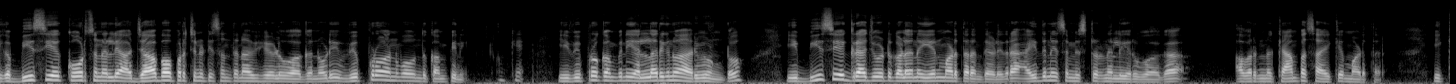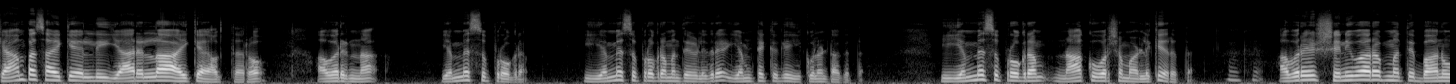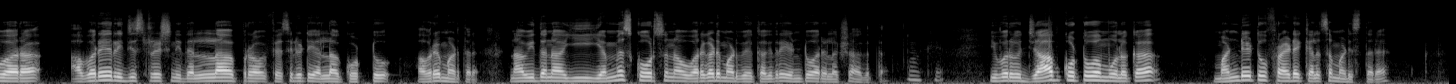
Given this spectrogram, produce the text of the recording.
ಈಗ ಬಿ ಸಿ ಎ ಕೋರ್ಸ್ನಲ್ಲಿ ಆ ಜಾಬ್ ಆಪರ್ಚುನಿಟೀಸ್ ಅಂತ ನಾವು ಹೇಳುವಾಗ ನೋಡಿ ವಿಪ್ರೋ ಅನ್ನುವ ಒಂದು ಕಂಪನಿ ಓಕೆ ಈ ವಿಪ್ರೋ ಕಂಪನಿ ಎಲ್ಲರಿಗೂ ಅರಿವು ಉಂಟು ಈ ಬಿ ಸಿ ಎ ಗ್ರ್ಯಾಜುಯೇಟ್ಗಳನ್ನು ಏನು ಮಾಡ್ತಾರೆ ಅಂತ ಹೇಳಿದರೆ ಐದನೇ ಸೆಮಿಸ್ಟರ್ನಲ್ಲಿ ಇರುವಾಗ ಅವರನ್ನು ಕ್ಯಾಂಪಸ್ ಆಯ್ಕೆ ಮಾಡ್ತಾರೆ. ಈ ಕ್ಯಾಂಪಸ್ ಆಯ್ಕೆಯಲ್ಲಿ ಯಾರೆಲ್ಲ ಆಯ್ಕೆ ಆಗ್ತಾರೋ ಅವರನ್ನು ಎಂ ಎಸ್ ಪ್ರೋಗ್ರಾಮ್ ಈ ಎಂ ಎಸ್ ಪ್ರೋಗ್ರಾಮ್ ಅಂತ ಹೇಳಿದರೆ ಎಂ ಟೆಕ್ಗೆ ಈಕ್ವಲೆಂಟ್ ಆಗುತ್ತೆ. ಈ ಎಂ ಎಸ್ ಪ್ರೋಗ್ರಾಮ್ ನಾಲ್ಕು ವರ್ಷ ಮಾಡಲಿಕ್ಕೆ ಇರುತ್ತೆ. ಅವರೇ ಶನಿವಾರ ಮತ್ತು ಭಾನುವಾರ ಅವರೇ ರಿಜಿಸ್ಟ್ರೇಷನ್ ಇದೆಲ್ಲ ಪ್ರ ಫೆಸಿಲಿಟಿ ಎಲ್ಲ ಕೊಟ್ಟು ಅವರೇ ಮಾಡ್ತಾರೆ. ನಾವು ಇದನ್ನು ಈ ಎಂ ಎಸ್ ಕೋರ್ಸ್ ನಾವು ಹೊರಗಡೆ ಮಾಡಬೇಕಾಗಿದ್ರೆ ಎಂಟೂವರೆ ಲಕ್ಷ ಆಗುತ್ತೆ. ಇವರು ಜಾಬ್ ಕೊಟ್ಟುವ ಮೂಲಕ ಮಂಡೇ ಟು ಫ್ರೈಡೇ ಕೆಲಸ ಮಾಡಿಸ್ತಾರೆ.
